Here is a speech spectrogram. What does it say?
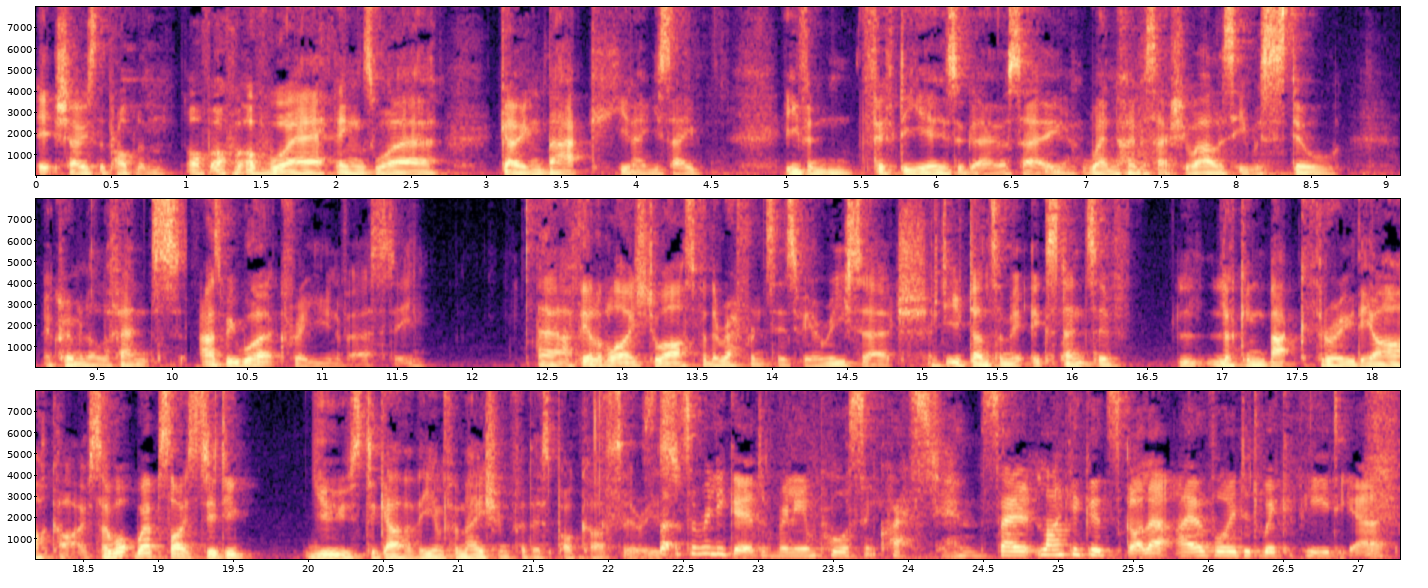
it shows the problem of, of, of where things were going back, you know, you say even 50 years ago or so, when homosexuality was still a criminal offence. As we work for a university, uh, I feel obliged to ask for the references for your research. You've done some extensive looking back through the archive. So, what websites did you use to gather the information for this podcast series? So that's a really good and really important question. So, like a good scholar, I avoided Wikipedia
